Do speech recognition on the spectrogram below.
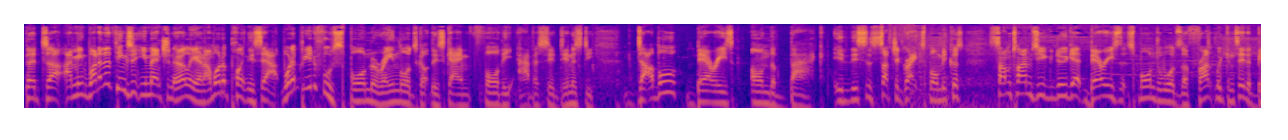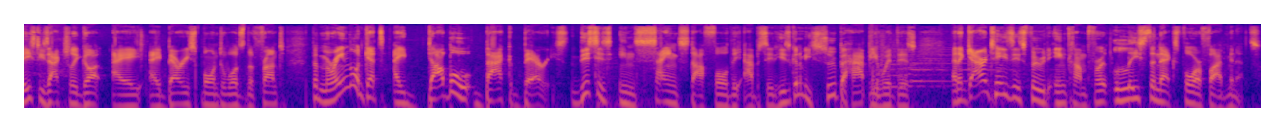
But uh, I mean, one of the things that you mentioned earlier, and I want to point this out, what a beautiful spawn Marine Lord's got this game for the Abbasid dynasty. Double berries on the back. This is such a great spawn because sometimes you do get berries that spawn towards the front. We can see the Beastie's actually got a, a berry spawn towards the front, but Marine Lord gets a double back berries. This is insane stuff for the Abbasid. He's going to be super happy with this, and it guarantees his food income for at least the next four or five minutes.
